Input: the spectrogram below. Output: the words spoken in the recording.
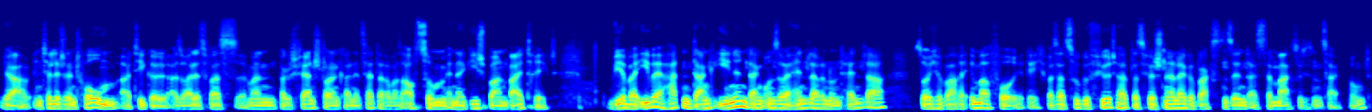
ja, Intelligent Home Artikel, also alles, was man praktisch fernsteuern kann etc., was auch zum Energiesparen beiträgt. Wir bei eBay hatten dank Ihnen, dank unserer Händlerinnen und Händler, solche Ware immer vorrätig, was dazu geführt hat, dass wir schneller gewachsen sind als der Markt zu diesem Zeitpunkt.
